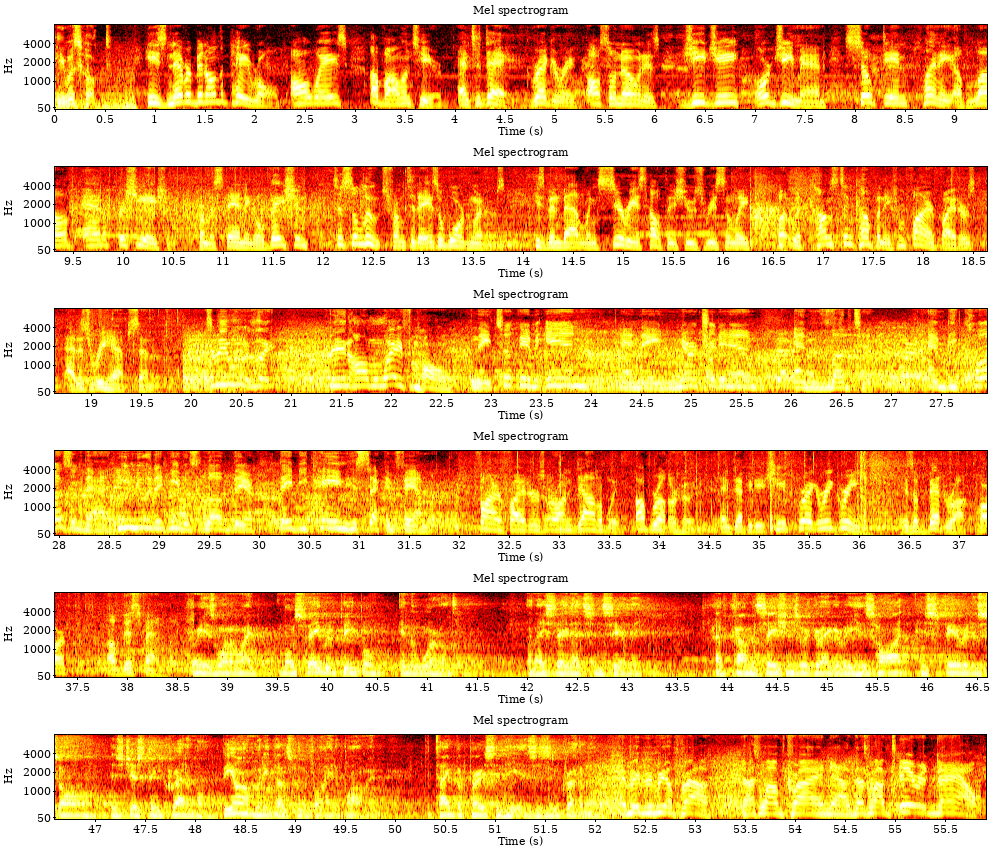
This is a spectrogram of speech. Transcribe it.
he was hooked. He's never been on the payroll, always a volunteer. And today, Gregory, also known as GG or G-Man, soaked in plenty of love and appreciation from a standing ovation to salutes from today's award winners. He's been battling serious health issues recently, but with constant company from firefighters at his rehab center. To me, it was like being home away from home. And they took him in and they nurtured him and loved him. And because of that, he knew that he was loved there. They became his second family. Firefighters are undoubtedly a brotherhood, and Deputy Chief Gregory Green is a bedrock part of this family. He is one of my most favorite people in the world, and I say that sincerely. I have conversations with Gregory. His heart, his spirit, his soul is just incredible, beyond what he does for the fire department. Type of person he is is incredible. It made me real proud. That's why I'm crying now. That's why I'm tearing now.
